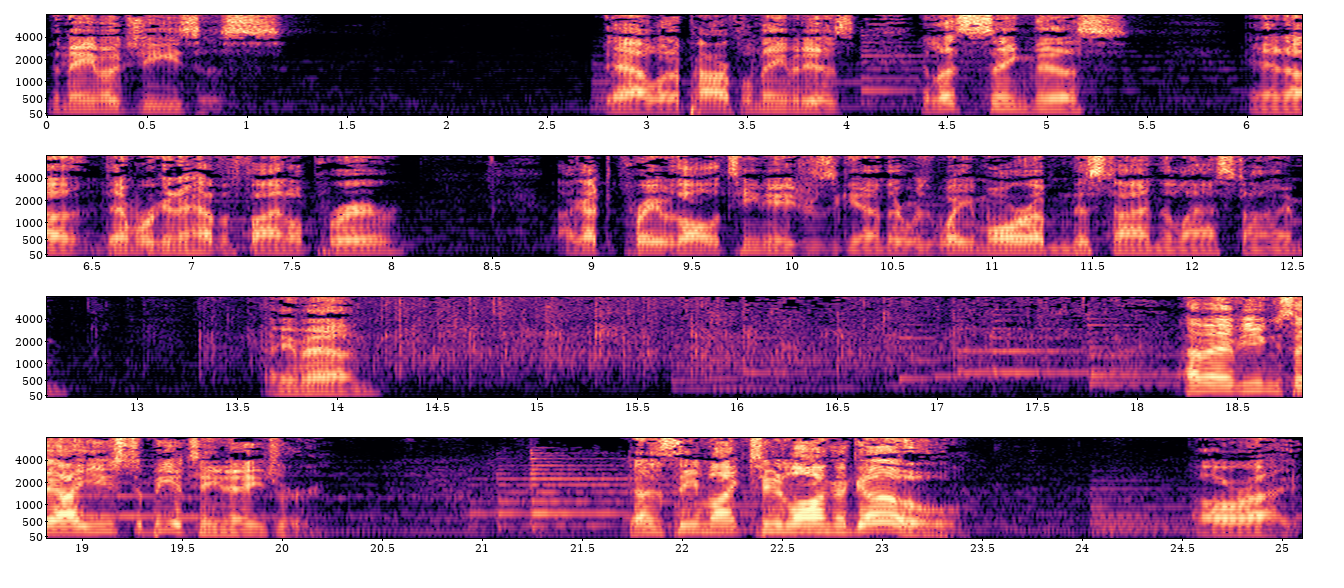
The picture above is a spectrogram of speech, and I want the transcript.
The name of Jesus. Yeah, what a powerful name it is. And let's sing this, and uh, then we're going to have a final prayer. I got to pray with all the teenagers again. There was way more of them this time than last time. Amen. How many of you can say, I used to be a teenager? Doesn't seem like too long ago. All right.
